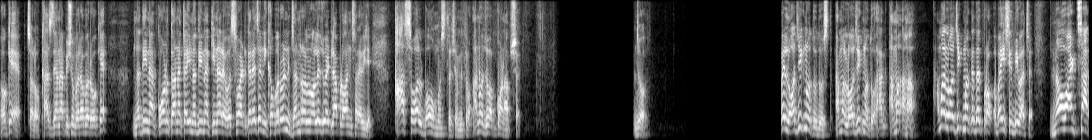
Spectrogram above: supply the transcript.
ઓકે ચલો, ખાસ ધ્યાન આપીશું બરાબર ઓકે નદીના કોણ, કાને, કઈ નદીના કિનારે વસવાટ કરે છે? ને ખબર હોય ને જનરલ નોલેજ હોય એટલે આપણો આન્સર આવી જાય. આ સવાલ બહુ મસ્ત છે મિત્રો. આનો જવાબ કોણ આપશે? જો. ભાઈ લોજિક નહોતું દોસ્ત. આમાં લોજિક નહોતું. આમાં, હા. આમાં લોજિકમાં કદાચ ભાઈ સીધી વાત છે. નવ આઠ સાત.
